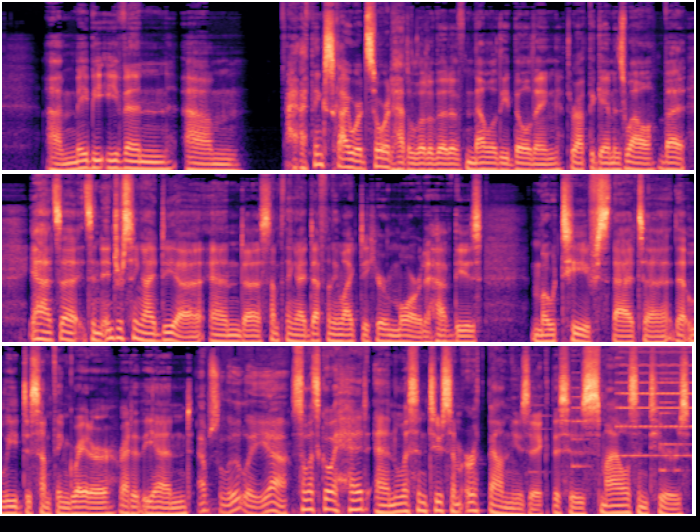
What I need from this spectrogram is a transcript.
uh, maybe even um, I think Skyward Sword had a little bit of melody building throughout the game as well. But yeah, it's a it's an interesting idea and uh, something I definitely like to hear more. To have these motifs that uh, that lead to something greater right at the end. Absolutely, yeah. So let's go ahead and listen to some Earthbound music. This is Smiles and Tears.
